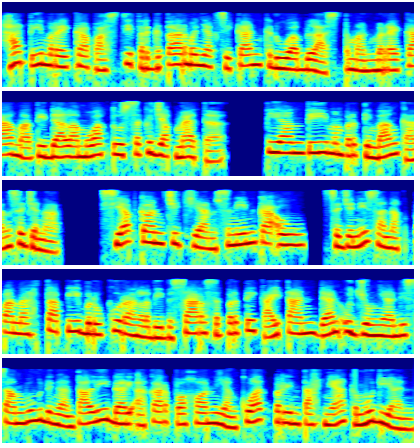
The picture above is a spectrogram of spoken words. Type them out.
Hati mereka pasti tergetar menyaksikan kedua belas teman mereka mati dalam waktu sekejap mata. Tianti mempertimbangkan sejenak. Siapkan cician Senin KU, sejenis anak panah tapi berukuran lebih besar seperti kaitan dan ujungnya disambung dengan tali dari akar pohon yang kuat perintahnya kemudian.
